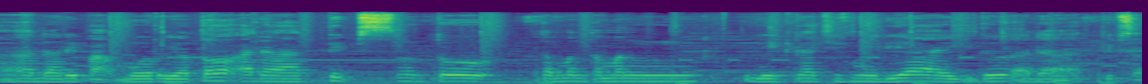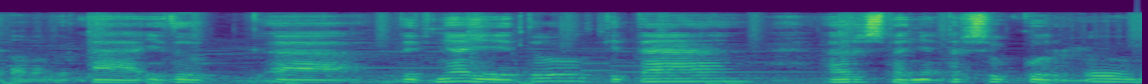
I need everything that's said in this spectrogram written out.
eh, dari Pak Mur Yoto ada tips untuk teman-teman di kreatif media gitu, ada tips apa Pak Mur? Nah itu eh, tipsnya yaitu kita harus banyak bersyukur Hmm.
